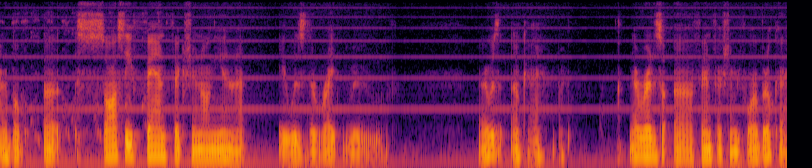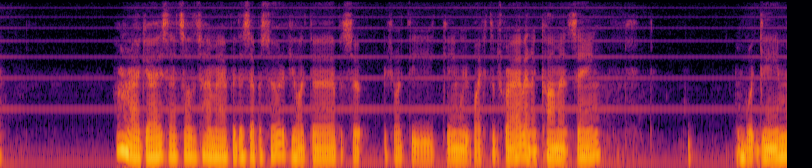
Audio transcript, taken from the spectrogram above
and. Uh, saucy fan fiction on the internet. It was the right move. It was okay. Never read a uh, fan fiction before, but okay. Alright guys, that's all the time I have for this episode. If you like the episode if you like the game, leave a like and subscribe and a comment saying what game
